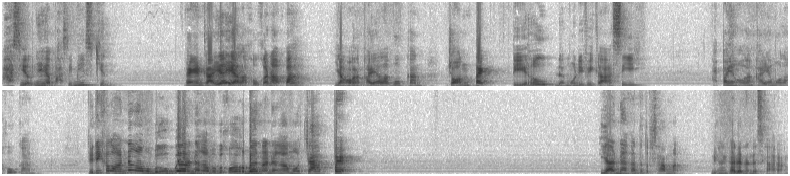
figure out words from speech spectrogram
hasilnya ya pasti miskin. Pengen kaya ya lakukan apa yang orang kaya lakukan. Contek, tiru, dan modifikasi apa yang orang kaya mau lakukan. Jadi kalau Anda nggak mau berubah, Anda nggak mau berkorban, Anda nggak mau capek, ya Anda akan tetap sama dengan keadaan Anda sekarang.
